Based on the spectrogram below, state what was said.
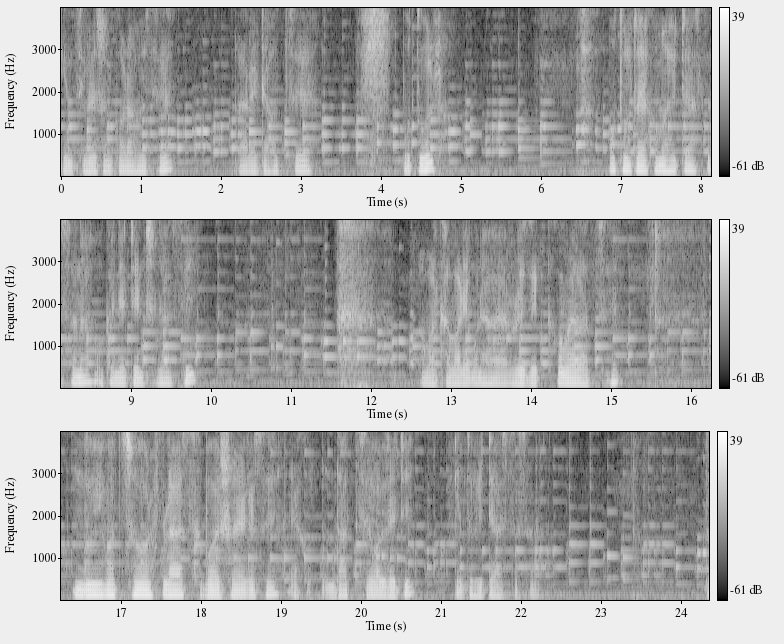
ইনসিমিনেশন করা হয়েছে। আর এটা হচ্ছে পুতুল। পুতুলটা এখনও হেঁটে আসতেছে না ওখানে টেনশনে আছি। আমার খাবারে মনে হয় আর রিজেক্ট কমে যাচ্ছে। দুই বছর প্লাস বয়স হয়ে গেছে, এখন দাঁতছে অলরেডি কিন্তু হিটে আসতেছে না। তো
